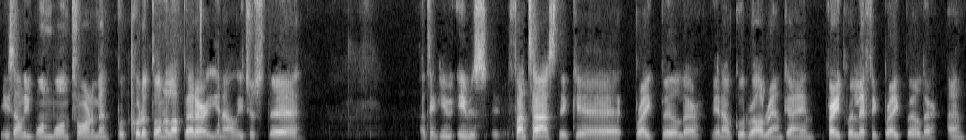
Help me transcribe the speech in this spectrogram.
he's only won one tournament, but could have done a lot better. You know, he just uh, I think he, he was fantastic uh, break builder. You know, good all round game, very prolific break builder, and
